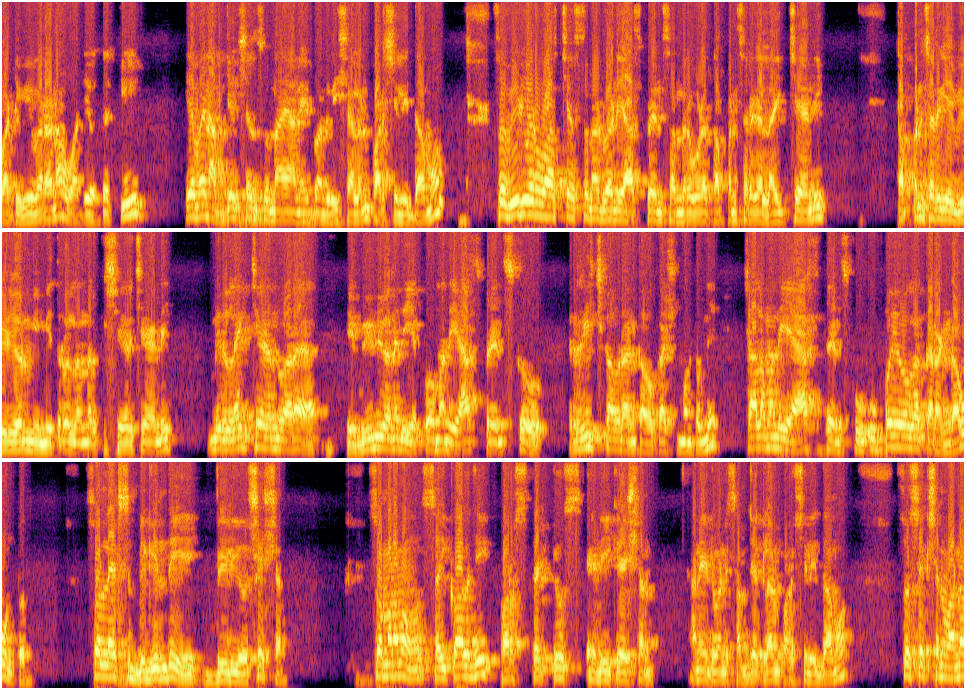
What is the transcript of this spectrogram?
వాటి వివరణ వాటి యొక్క కీ ఏమైనా అబ్జెక్షన్స్ ఉన్నాయా అనేటువంటి విషయాలను పరిశీలిద్దాము. సో వీడియోను వాచ్ చేస్తున్నటువంటి ఆస్పిరెంట్స్ అందరూ కూడా తప్పనిసరిగా లైక్ చేయండి. తప్పనిసరిగా ఈ వీడియోను మీ మిత్రులందరికీ షేర్ చేయండి. మీరు లైక్ చేయడం ద్వారా ఈ వీడియో అనేది ఎక్కువ మంది యాస్పిరెంట్స్కు రీచ్ కావడానికి అవకాశం ఉంటుంది. చాలా మంది యాస్పిరెంట్స్కు ఉపయోగకరంగా ఉంటుంది. So let's begin the video session so మనము సైకాలజీ పర్స్పెక్టివ్స్ ఎడ్యుకేషన్ అనేటువంటి సబ్జెక్టులను పరిశీలిద్దాము. సో సెక్షన్ వన్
